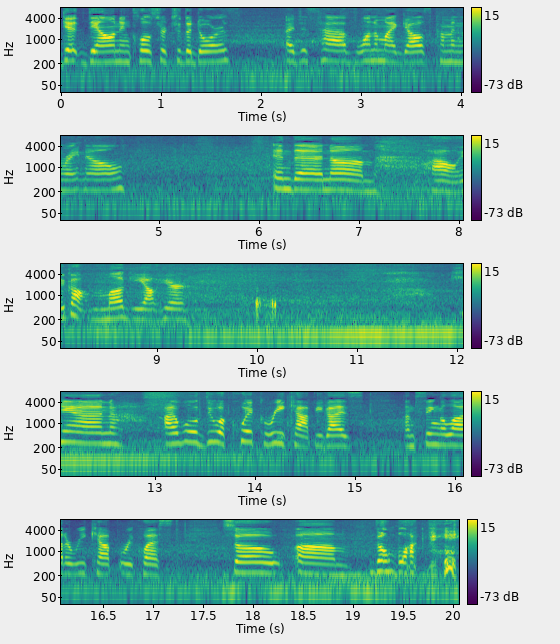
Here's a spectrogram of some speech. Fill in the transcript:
get down and closer to the doors i just have one of my gals coming right now and then um, wow it got muggy out here can i will do a quick recap you guys i'm seeing a lot of recap requests so um, don't block me.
